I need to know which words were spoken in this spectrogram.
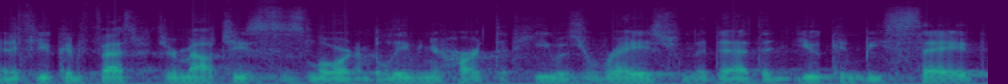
And if you confess with your mouth Jesus is Lord and believe in your heart that he was raised from the dead, then you can be saved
